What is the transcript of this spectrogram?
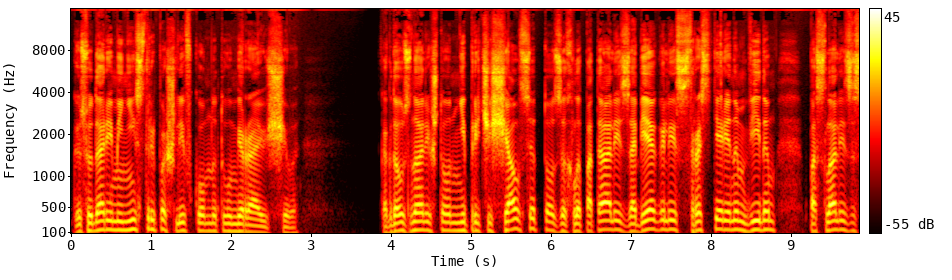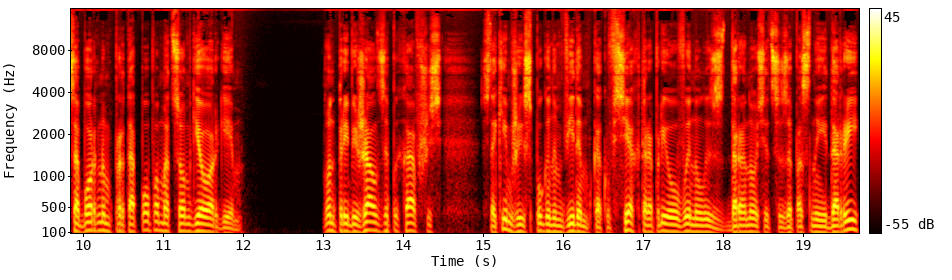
Государи министры пошли в комнату умирающего. Когда узнали, что он не причащался, то захлопотали, забегали с растерянным видом, послали за соборным протопопом отцом Георгием. Он прибежал, запыхавшись, с таким же испуганным видом, как у всех, торопливо вынул из дароносицы запасные дары,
